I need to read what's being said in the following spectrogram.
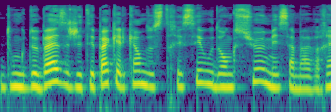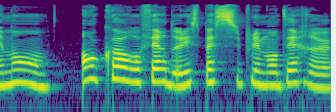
Donc de base, j'étais pas quelqu'un de stressé ou d'anxieux, mais ça m'a vraiment encore offert de l'espace supplémentaire euh,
